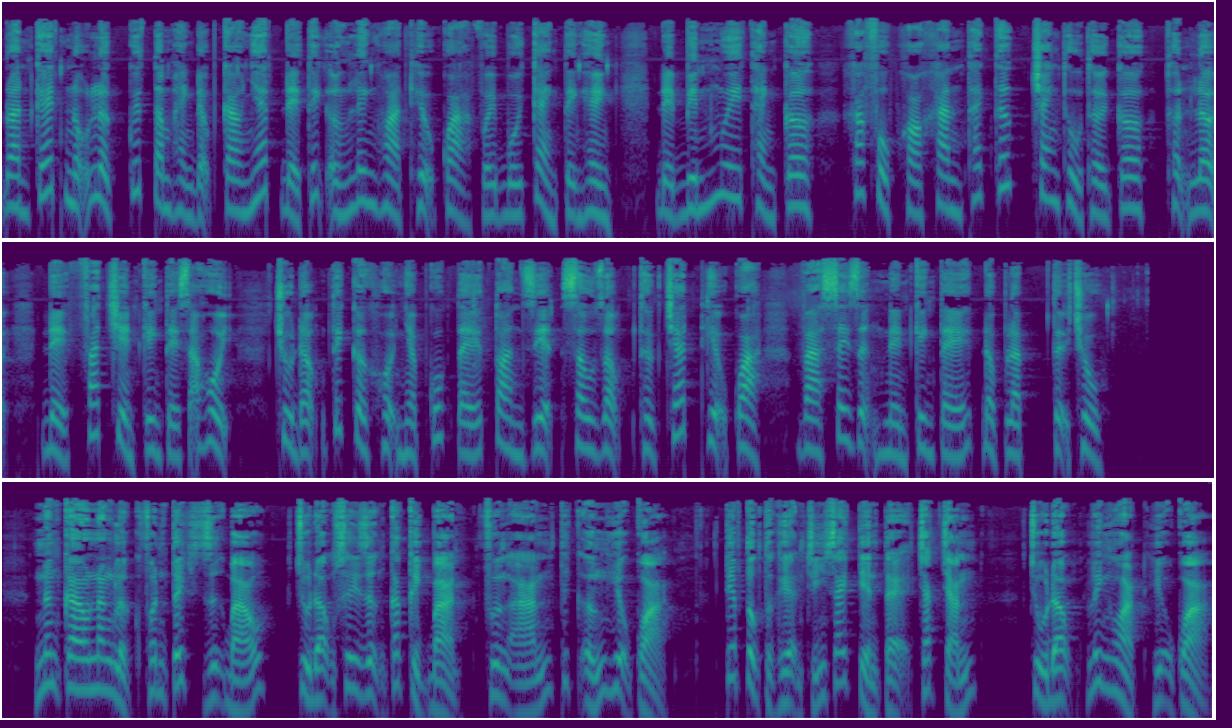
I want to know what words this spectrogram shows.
Đoàn kết nỗ lực quyết tâm hành động cao nhất để thích ứng linh hoạt hiệu quả với bối cảnh tình hình, để biến nguy thành cơ, khắc phục khó khăn, thách thức, tranh thủ thời cơ, thuận lợi để phát triển kinh tế xã hội, chủ động tích cực hội nhập quốc tế toàn diện, sâu rộng, thực chất, hiệu quả và xây dựng nền kinh tế độc lập, tự chủ nâng cao năng lực phân tích dự báo, chủ động xây dựng các kịch bản, phương án thích ứng hiệu quả, tiếp tục thực hiện chính sách tiền tệ chắc chắn, chủ động, linh hoạt, hiệu quả,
